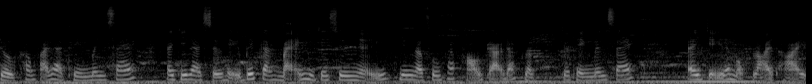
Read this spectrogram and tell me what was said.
trượt không phải là thiền minh sát đây chỉ là sự hiểu biết căn bản như cho suy nghĩ, nhưng là phương pháp hỗ trợ đắc lực cho thiền minh sát. Đây chỉ là một loại thoại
